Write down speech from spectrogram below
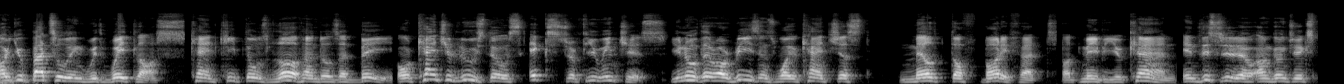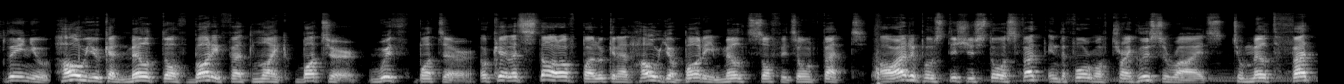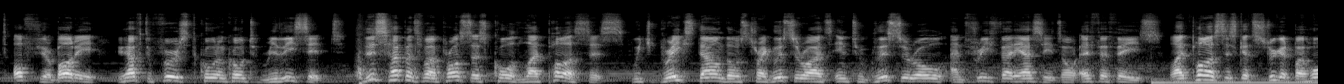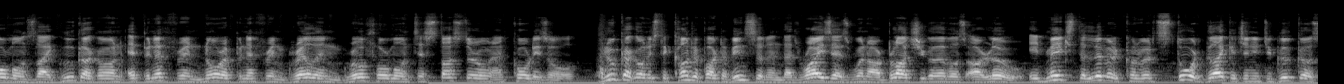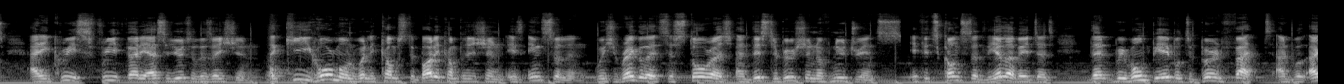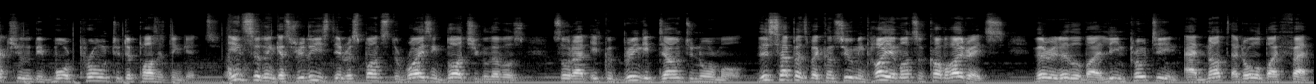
Are you battling with weight loss? Can't keep those love handles at bay? Or can't you lose those extra few inches? You know there are reasons why you can't just melt off body fat, but maybe you can. In this video I'm going to explain you how you can melt off body fat like butter, with butter. Okay, let's start off by looking at how your body melts off its own fat. Our adipose tissue stores fat in the form of triglycerides. To melt fat off your body, you have to first quote unquote release it. This happens by a process called lipolysis, which breaks down those triglycerides into glycerol and free fatty acids or FFAs. Lipolysis gets triggered by hormones like glucagon, epinephrine, norepinephrine, ghrelin, growth hormone, testosterone and cortisol. Glucagon is the counterpart of insulin that rises when our blood sugar levels are low. It makes the liver convert stored glycogen into glucose and increase free fatty acid utilization. The key hormone when it comes to body composition is insulin, which regulates the storage and distribution of nutrients. If it's constantly elevated, then we won't be able to burn fat and will actually be more prone to depositing it. Insulin gets released in response to rising blood sugar levels so that it could bring it down to normal. This happens by consuming high amounts of carbohydrates, very little by lean protein and not at all by fat.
